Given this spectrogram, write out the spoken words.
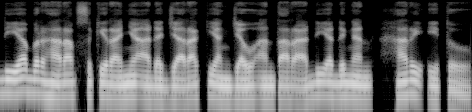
Dia berharap sekiranya ada jarak yang jauh antara dia dengan hari itu.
